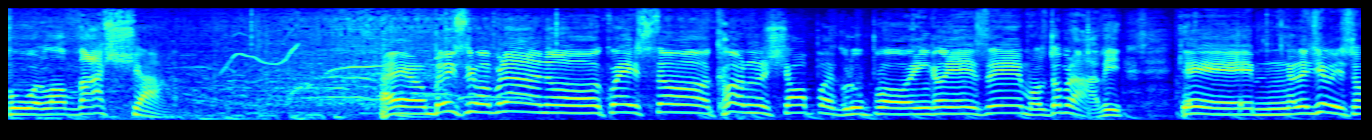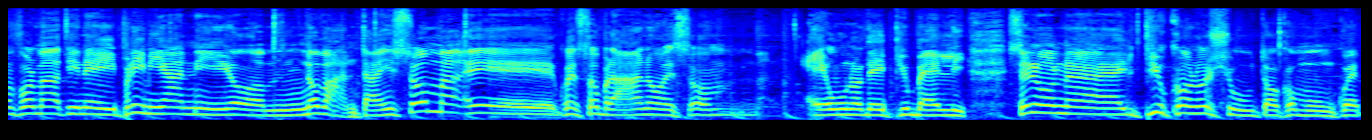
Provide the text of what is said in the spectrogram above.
Of Asha. È un bellissimo brano questo, Corner Shop, gruppo inglese, molto bravi, che mh, leggevo che sono formati nei primi anni oh, mh, 90, insomma, e questo brano, insomma, è uno dei più belli, se non eh, il più conosciuto comunque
